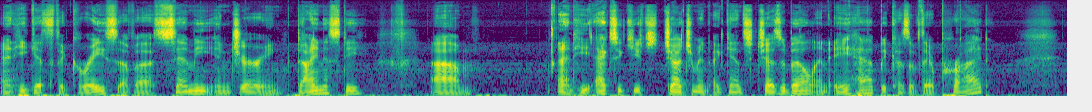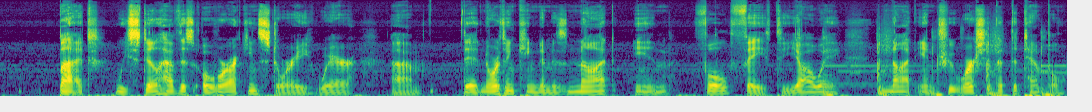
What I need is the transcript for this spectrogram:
and he gets the grace of a semi enduring dynasty. Um, and he executes judgment against Jezebel and Ahab because of their pride. But we still have this overarching story where um, the northern kingdom is not in full faith to Yahweh, not in true worship at the temple.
